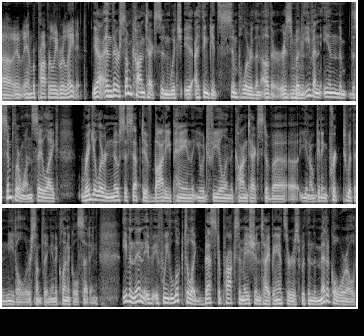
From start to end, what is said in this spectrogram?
uh, and, and, properly relate it. Yeah, and there are some contexts in which it, I think it's simpler than others, mm-hmm. but even in the, the simpler ones, say like regular nociceptive body pain that you would feel in the context of a, a, you know getting pricked with a needle or something in a clinical setting even then if, if we look to like best approximation type answers within the medical world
